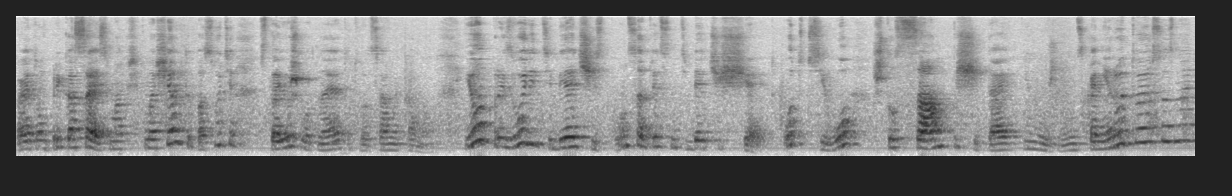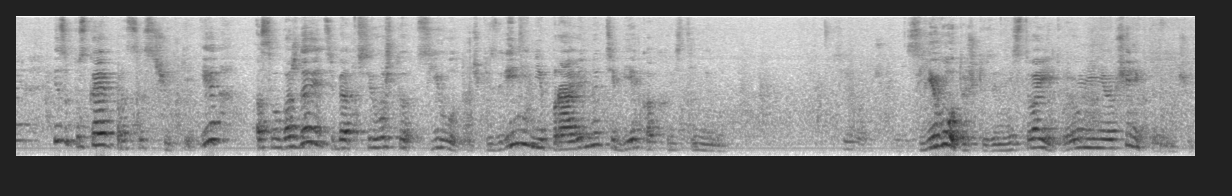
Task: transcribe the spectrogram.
Поэтому прикасаясь к мощам, ты по сути встаешь вот на этот вот самый канал. И он производит тебе очистку, он соответственно тебя очищает от всего, что сам посчитает ненужным. Он сканирует твое сознание и запускает процесс чистки. И освобождает тебя от всего, что с его точки зрения неправильно тебе как христианину. С его точки зрения, не с твоей, твое мнение вообще никто не учитывает.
